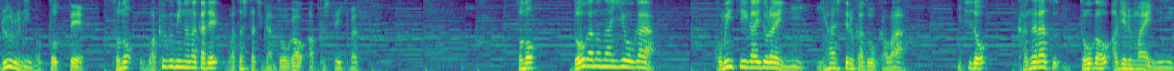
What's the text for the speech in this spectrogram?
ルールにのっとって、その枠組みの中で私たちが動画をアップしていきます。その動画の内容がコミュニティガイドラインに違反しているかどうかは、一度必ず動画を上げる前に、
